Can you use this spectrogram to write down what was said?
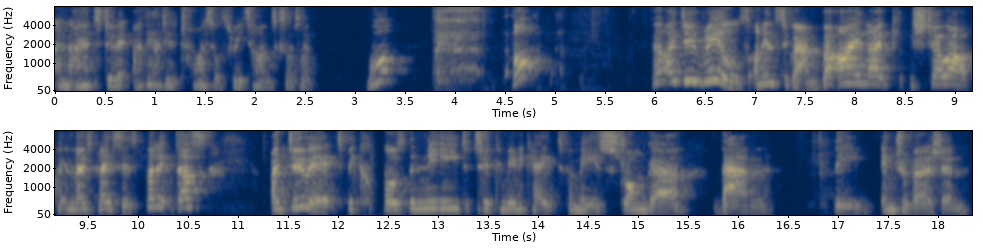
and I had to do it, I think I did it twice or three times because I was like, what? what? But I do reels on Instagram, but I like show up in those places. But it does, I do it because the need to communicate for me is stronger than the introversion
